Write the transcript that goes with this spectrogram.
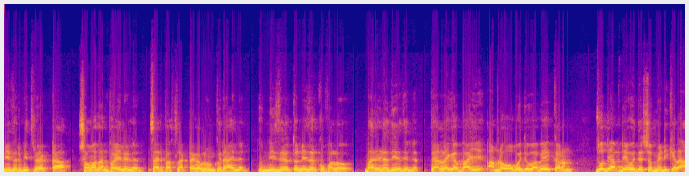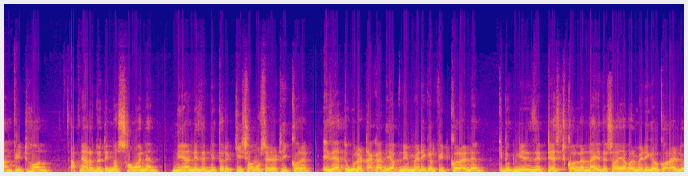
নিজের ভিতরে একটা সমাধান পাইলেন চার পাঁচ লাখ টাকা লোন করে আইলেন, তো নিজের তো নিজের কোপালো বাড়িটা দিয়ে দিলেন। তার লাগে ভাই, আমরা অবৈধভাবে, কারণ যদি আপনি ওই দেশে মেডিকেল আনফিট হন আপনি আরও দুই তিন মাস সময় নেন, নিয়ে আর নিজের ভিতরে কি সমস্যা এটা ঠিক করেন। এই যে এতগুলো টাকা দিয়ে আপনি মেডিকেল ফিট করাইলেন, কিন্তু নিজে টেস্ট করলেন না, এই দেশে আবার মেডিকেল করাইলো।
